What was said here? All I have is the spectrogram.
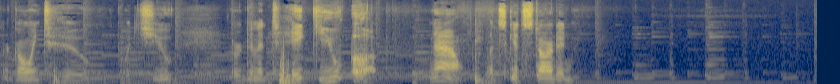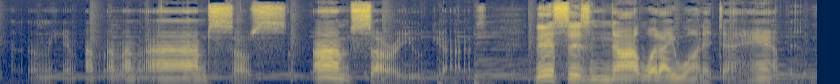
they're going to put you, they're gonna take you up. Now, let's get started. I'm, I'm, I'm, I'm so, I'm sorry, you guys. This is not what I wanted to happen.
